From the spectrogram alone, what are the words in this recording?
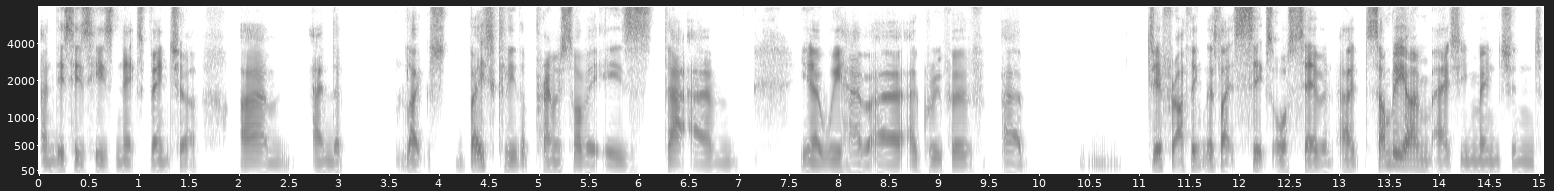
and this is his next venture. Um, and the like basically the premise of it is that um, you know, we have a, a group of uh different i think there's like six or seven uh, somebody i'm actually mentioned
